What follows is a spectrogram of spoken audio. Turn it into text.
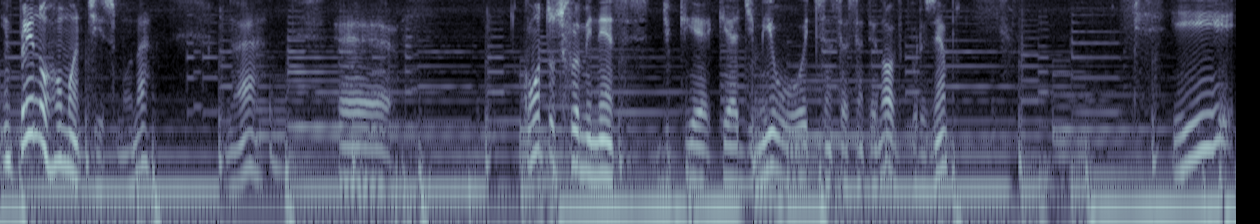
em pleno romantismo, né? né? É, Contos Fluminenses, de, que, é, que é de 1869, por exemplo. E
